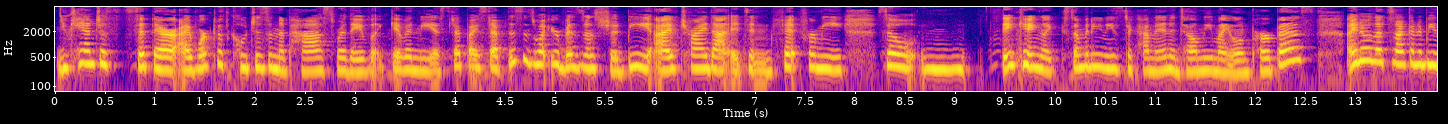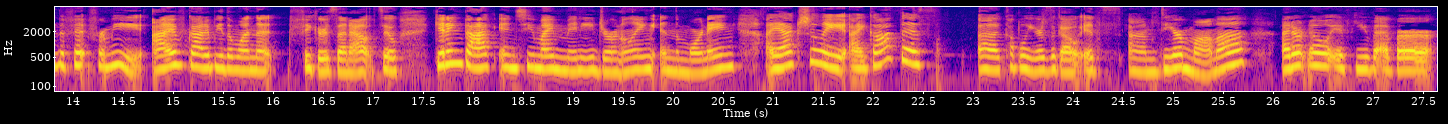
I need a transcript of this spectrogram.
you can't just sit there. I've worked with coaches in the past where they've like given me a step by step. This is what your business should be. I've tried that. It didn't fit for me. So thinking like somebody needs to come in and tell me my own purpose, I know that's not going to be the fit for me. I've got to be the one that figures that out. So, getting back into my mini journaling in the morning, I actually I got this a couple years ago. It's um, Dear Mama. I don't know if you've ever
